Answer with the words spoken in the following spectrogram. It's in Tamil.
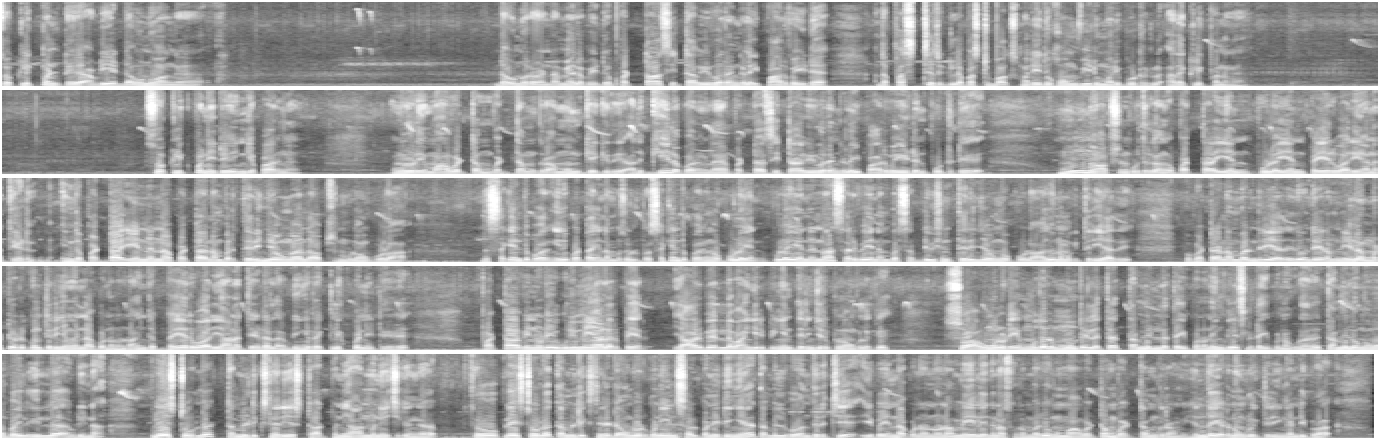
ஸோ கிளிக் பண்ணிட்டு அப்படியே டவுன் வாங்க. டவுன் வர வேண்டாம். மேலே போயிட்டு பட்டா சிட்டா விவரங்களை பார்வையிட. அந்த ஃபஸ்ட்டு இருக்குல்ல ஃபஸ்ட்டு பாக்ஸ் மாதிரி இது ஹோம் வீடு மாதிரி போட்டிருக்குல்ல அதை கிளிக் பண்ணுங்கள் ஸோ கிளிக் பண்ணிவிட்டு இங்கே பாருங்கள் உங்களுடைய மாவட்டம் வட்டம் கிராமம் கேட்குது அது கீழே பாருங்களேன். பட்டா சிட்டா விவரங்களை பார்வையிடன் போட்டுட்டு மூணு ஆப்ஷன் கொடுத்துருக்காங்க. பட்டா எண் புல எண் பெயர் வாரியான தேடல். இந்த பட்டா எண்ணுன்னா பட்டா நம்பர் தெரிஞ்சவங்க அந்த ஆப்ஷன் மூலமாக போகலாம் இந்த செகண்ட் பாருங்கள் இது பட்டா எண் நம்பர் சொல்லிட்டோம் செகண்ட் பாருங்கள் புல எண். புல எண்ணுன்னா சர்வே நம்பர் சப்டிவிஷன் தெரிஞ்சவங்க போகலாம் அதுவும் நமக்கு தெரியாது. இப்போ பட்டா நம்பர்னு தெரியாது. இது வந்து நம்ம நிலம் மட்டும் இருக்குன்னு தெரிஞ்சவங்க என்ன பண்ணணும்னா இந்த பெயர் வாரியான தேடல் அப்படிங்கிறத கிளிக் பண்ணிவிட்டு பட்டாவினுடைய உரிமையாளர் பெயர். யார் பேரில் வாங்கியிருப்பீங்கன்னு தெரிஞ்சிருக்குல்ல உங்களுக்கு? ஸோ அவங்களுடைய முதல் மூன்று எழுத்தை தமிழில் டைப் பண்ணணும். இங்கிலீஷில் டைப் பண்ணக்கூடாது. தமிழ் உங்கள் மொபைல் இல்லை அப்படின்னா ப்ளே ஸ்டோரில் தமிழ் டிக்ஷனரியை ஸ்டார்ட் பண்ணி ஆன் பண்ணி வச்சுக்கோங்க. ஸோ ப்ளே ஸ்டோரில் தமிழ் டிக்ஷனரி டவுன்லோட் பண்ணி இன்ஸ்டால் பண்ணிட்டீங்க. தமிழ் இப்போ வந்துருச்சு. இப்போ என்ன பண்ணணும்னா மேலேருந்து நான் சொல்கிற மாதிரி உங்கள் மாவட்டம் வட்டம் கிராமம் எந்த இடம்னு உங்களுக்கு தெரியும் கண்டிப்பாக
